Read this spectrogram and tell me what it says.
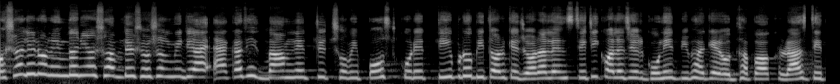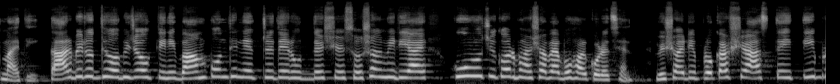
অশালীন ও নিন্দনীয় শব্দে সোশ্যাল মিডিয়ায় একাধিক বাম নেত্রীর ছবি পোস্ট করে তীব্র বিতর্কে জড়ালেন সিটি কলেজের গণিত বিভাগের অধ্যাপক রাজদীপ মাইতি। তার বিরুদ্ধে অভিযোগ, তিনি বামপন্থী নেতৃত্বের উদ্দেশ্যে সোশ্যাল মিডিয়ায় কুরুচিকর ভাষা ব্যবহার করেছেন। বিষয়টি প্রকাশ্যে আসতেই তীব্র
